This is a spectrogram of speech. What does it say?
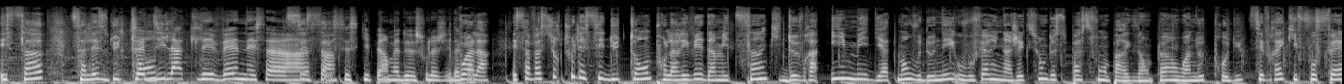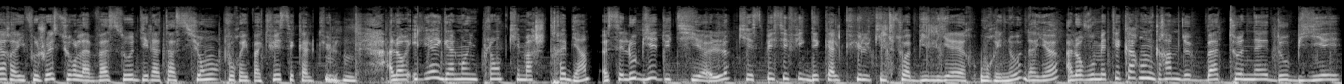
Et ça, ça laisse du Ça temps. dilate les veines et ça, C'est ça. c'est ce qui permet de soulager. Voilà. Et ça va surtout laisser du temps pour l'arrivée d'un médecin qui devra immédiatement vous donner ou vous faire une injection de spasfon, par exemple, hein, ou un autre produit. C'est vrai qu'il faut faire, il faut jouer sur la vasodilatation pour évacuer ces calculs. Mhm. Alors, il y a également une plante qui marche très bien. Euh, C'est l'aubier du tilleul, qui est spécifique des calculs, qu'ils soient biliaires ou rénaux d'ailleurs. Alors, vous mettez 40 grammes de bâtonnet d'aubier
